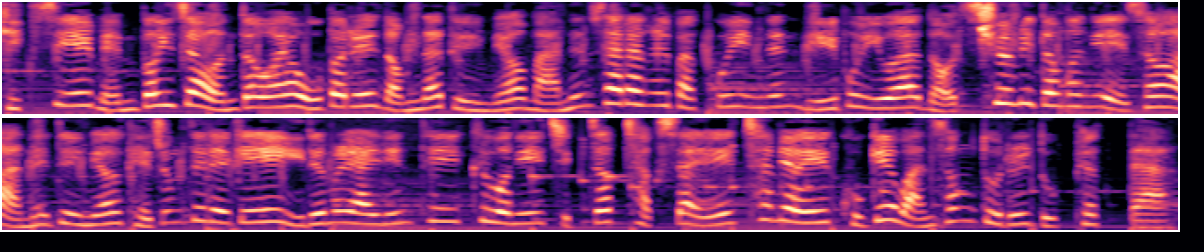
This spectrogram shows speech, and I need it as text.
긱스의 멤버이자 언더와 오버를 넘나들며 많은 사랑을 받고 있는 릴보이와 너츠 쇼미더머니에서 안에 들며 대중들에게의 이름을 알린 테이크원이 직접 작사에 참여해 곡의 완성도를 높였다.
